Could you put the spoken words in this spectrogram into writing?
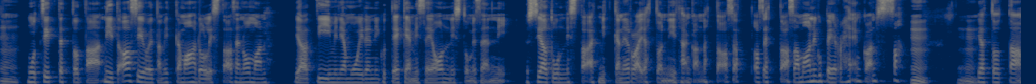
Mm. Mutta sitten tota, niitä asioita, mitkä mahdollistaa sen oman ja tiimin ja muiden niin kuin tekemisen ja onnistumisen, niin jos siellä tunnistaa, että mitkä ne rajat on, niitähän kannattaa asettaa samaan niin kuin perheen kanssa. Mm. Mm. Ja tota,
